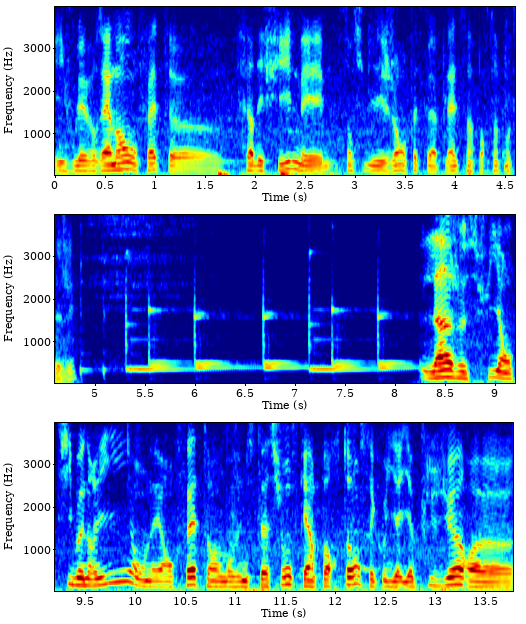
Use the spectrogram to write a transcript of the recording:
Et il voulait vraiment en fait euh, faire des films et sensibiliser les gens au fait que la planète c'est important de protéger. Là, je suis en timonerie. On est en fait dans une station. Ce qui est important, c'est qu'il y, a- plusieurs euh,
